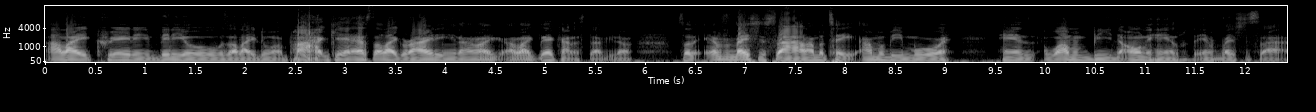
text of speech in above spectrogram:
I like creating videos. I like doing podcasts. I like writing. I like I like that kind of stuff. You know, so the information side, I'm gonna take. I'm gonna be more hands. Well, I'm gonna be the only hands with the information side,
